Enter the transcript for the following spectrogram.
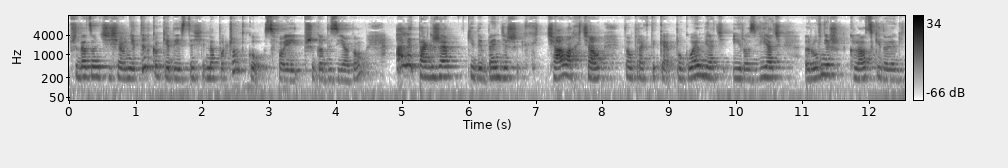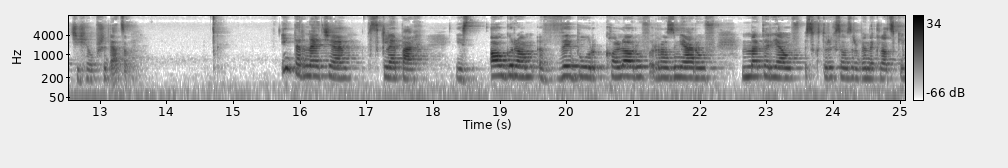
przydadzą Ci się nie tylko kiedy jesteś na początku swojej przygody z jogą, ale także kiedy będziesz chciała, chciał tą praktykę pogłębiać i rozwijać, również klocki do jogi Ci się przydadzą. W internecie, w sklepach jest ogrom, wybór kolorów, rozmiarów, materiałów, z których są zrobione klocki.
